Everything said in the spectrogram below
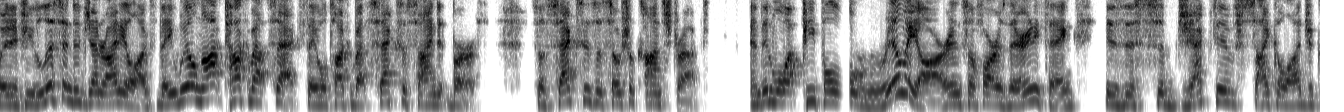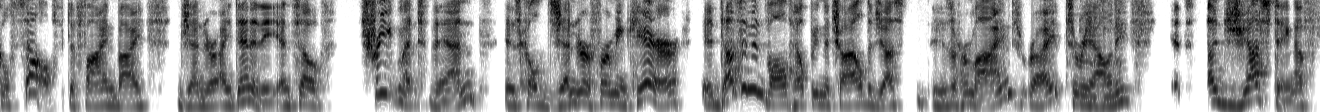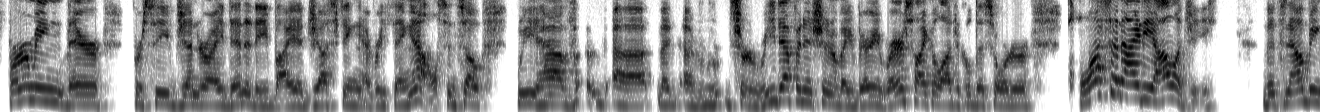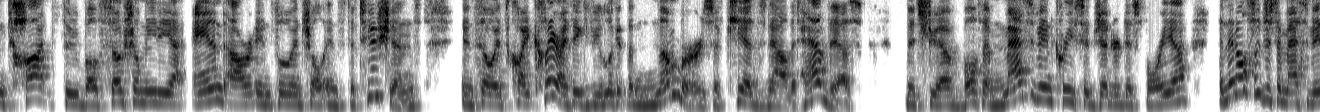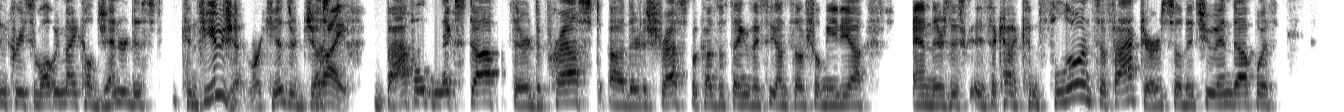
But if you listen to gender ideologues, they will not talk about sex. They will talk about sex assigned at birth. So sex is a social construct. And then what people really are, insofar as they're anything, is this subjective psychological self defined by gender identity. And so treatment then is called gender affirming care. It doesn't involve helping the child adjust his or her mind, right, to reality. Mm-hmm. It's adjusting, affirming their perceived gender identity by adjusting everything else. And so we have uh, a, a, sort of redefinition of a very rare psychological disorder plus an ideology that's now being taught through both social media and our influential institutions. And so it's quite clear, I think, if you look at the numbers of kids now that have this, that you have both a massive increase of gender dysphoria and then also just a massive increase in what we might call gender dis- confusion, where kids are just right. baffled, mixed up, they're depressed, uh, they're distressed because of things they see on social media. And there's this, it's a kind of confluence of factors so that you end up with,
